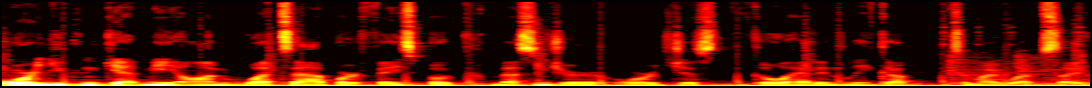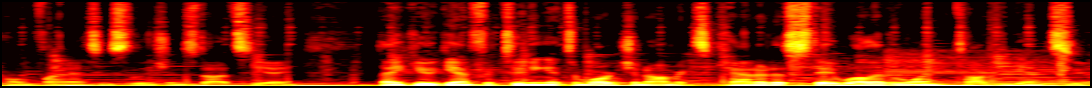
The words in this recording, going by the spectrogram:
or you can get me on WhatsApp or Facebook Messenger, or just go ahead and link up to my website, homefinancingsolutions.ca. Thank you again for tuning into Mortgagenomics Canada. Stay well, everyone. Talk again soon.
